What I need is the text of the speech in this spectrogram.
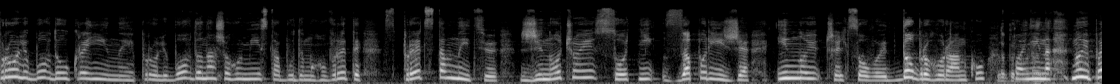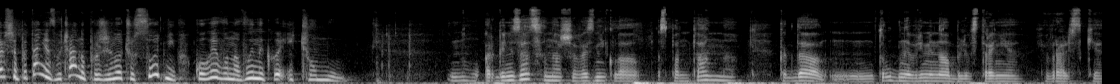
Про любов до України, про любов до нашого міста будемо говорити з представницею жіночої сотні Запоріжжя Інною Чельцовою. Доброго ранку, Доброго пані Інна. Ну і перше питання, звичайно, про жіночу сотню, коли вона виникла і чому. Ну, организация наша возникла спонтанно, когда м, трудные времена были в стране, февральские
